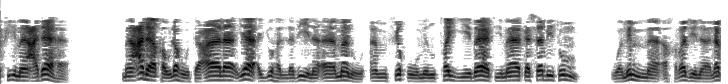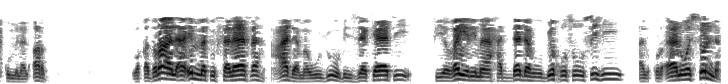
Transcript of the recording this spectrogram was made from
فيما عداها. ما عدا قوله تعالى يا أيها الذين آمنوا أنفقوا من طيبات ما كسبتم ومما أخرجنا لكم من الأرض. وقد رأى الأئمة الثلاثة عدم وجوب الزكاة في غير ما حدده بخصوصه القرآن والسنة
